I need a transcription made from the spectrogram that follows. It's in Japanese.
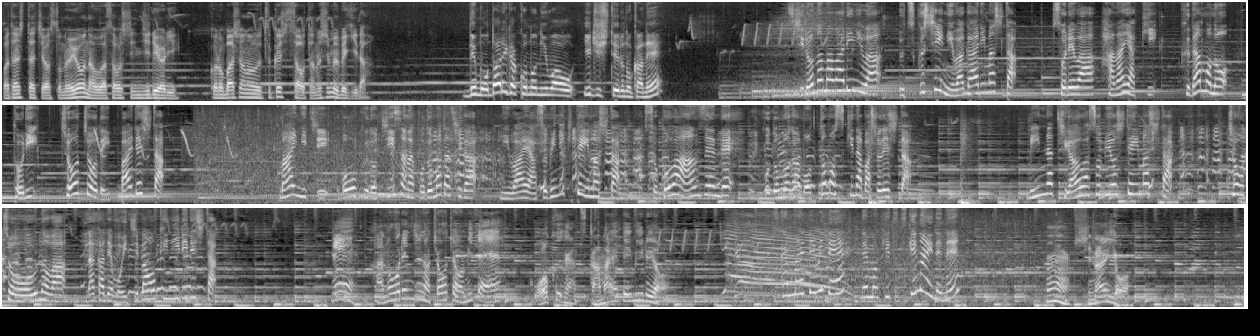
私たちはそのような噂を信じるよりこの場所の美しさを楽しむべきだ。でも誰がこの庭を維持してるのかね？城の周りには美しい庭がありましたそれは花や木果物鳥蝶々でいっぱいでした。毎日多くの小さな子供たちが庭へ遊びに来ていました。そこは安全で子供が最も好きな場所でした。みんな違う遊びをしていました。蝶々を追うのは中でも一番お気に入りでした。ねえあのオレンジの蝶々を見て。僕が捕まえてみるよ。捕まえてみて。でも傷つけないでね。うんしないよ。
